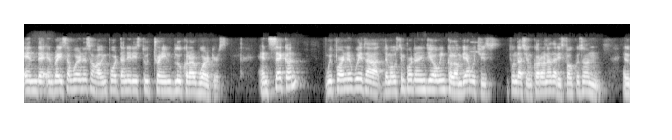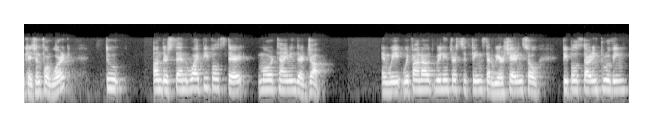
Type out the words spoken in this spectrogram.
and, and raise awareness of how important it is to train blue collar workers. And second, we partner with uh, the most important NGO in Colombia, which is Fundación Corona, that is focused on education for work, to understand why people stay more time in their job. And we, we found out really interesting things that we are sharing. So people start improving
